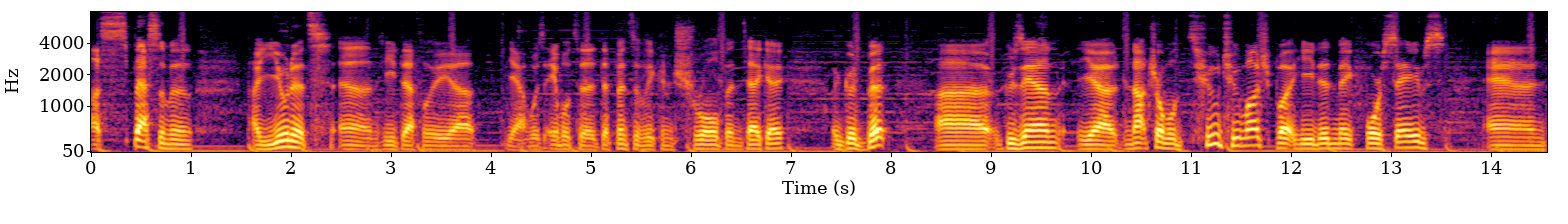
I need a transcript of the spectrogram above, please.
a specimen, a unit, and he definitely, uh, yeah, was able to defensively control Benteke a good bit. Uh, Guzan, yeah, not troubled too too much, but he did make four saves, and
